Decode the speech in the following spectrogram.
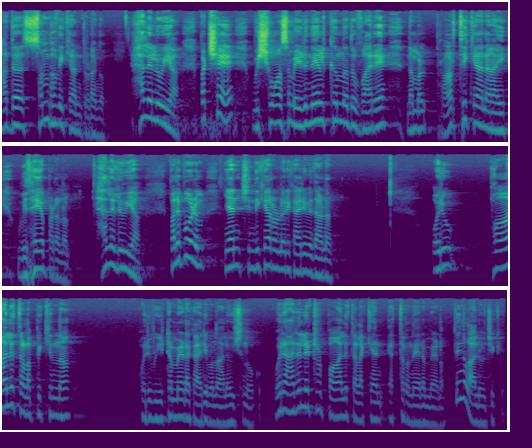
അത് സംഭവിക്കാൻ തുടങ്ങും. ഹലലൂയ പക്ഷേ വിശ്വാസം എഴുന്നേൽക്കുന്നത് വരെ നമ്മൾ പ്രാർത്ഥിക്കാനായി വിധേയപ്പെടണം. ഹലലൂയ പലപ്പോഴും ഞാൻ ചിന്തിക്കാറുള്ളൊരു കാര്യം ഇതാണ്. ഒരു പാൽ തിളപ്പിക്കുന്ന ഒരു വീട്ടമ്മയുടെ കാര്യം ഒന്ന് ആലോചിച്ച് നോക്കൂ. ഒരു അര ലിറ്റർ പാൽ തിളയ്ക്കാൻ എത്ര നേരം വേണം? നിങ്ങൾ ആലോചിക്കൂ.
